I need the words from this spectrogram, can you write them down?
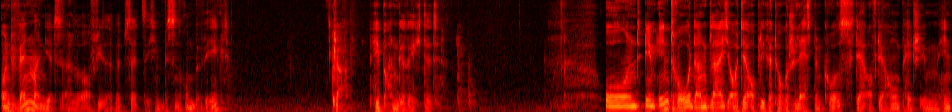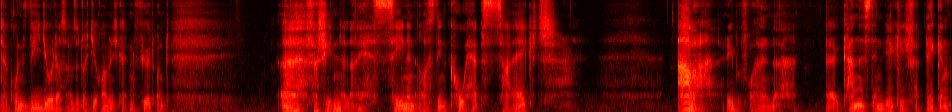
und wenn man jetzt also auf dieser Website sich ein bisschen rumbewegt, klar, hip angerichtet, und im Intro dann gleich auch der obligatorische Lesbenkurs, der auf der Homepage im Hintergrundvideo, das also durch die Räumlichkeiten führt und äh, verschiedenerlei Szenen aus den Cohabs zeigt. Aber, liebe Freunde, äh, kann es denn wirklich verdecken,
